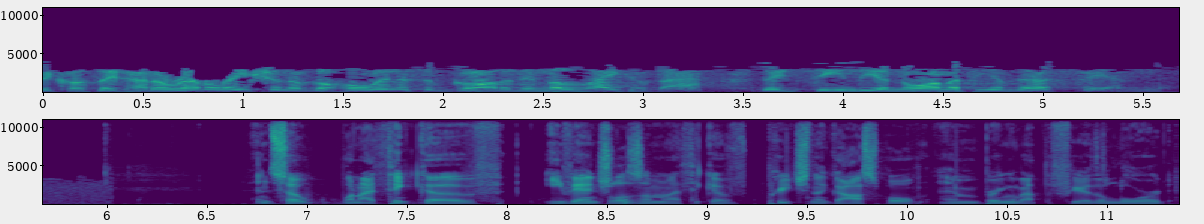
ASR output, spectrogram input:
Because they'd had a revelation of the holiness of God, and in the light of that, they'd seen the enormity of their sin. And so when I think of evangelism, I think of preaching the gospel and bringing about the fear of the Lord,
